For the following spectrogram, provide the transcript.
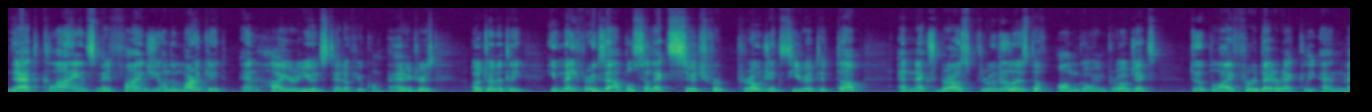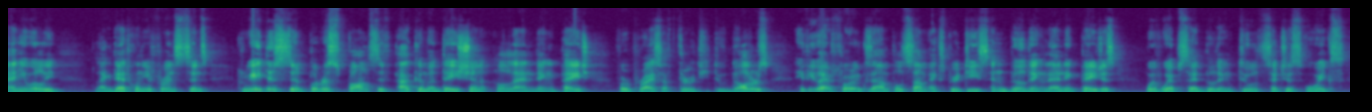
that clients may find you on the market and hire you instead of your competitors. Alternatively, you may for example select search for projects here at the top and next browse through the list of ongoing projects to apply for directly and manually. Like that one here for instance, create a simple responsive accommodation landing page for a price of $32 if you have, for example, some expertise in building landing pages with website building tools such as Wix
